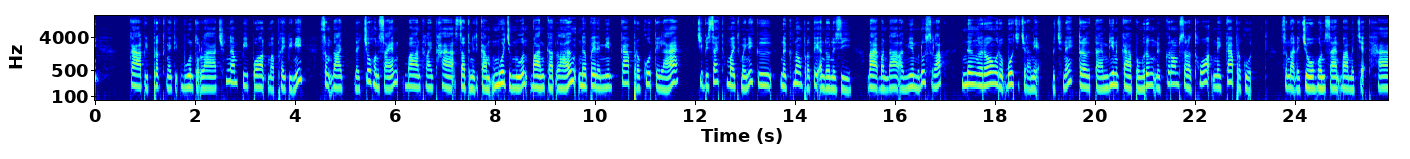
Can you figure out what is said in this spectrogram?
41កាលពីព្រឹកថ្ងៃទី4តុលាឆ្នាំ2022នេះសម្ដេចតេជោហ៊ុនសែនបានថ្លែងថាសោតនីយកម្មមួយចំនួន បានកើតឡើងនៅពេលដែលមានការប្រកួតកីឡា ជាពិសេសថ្មីថ្មីនេះគឺនៅក្នុងប្រទេសឥណ្ឌូនេស៊ីដែលបណ្ដាលឲ្យមានមនុស្សស្លាប់និងរងរបួសជាច្រើនអ្នក ដូច្នេះត្រូវតែមានការពង្រឹងនៅក្រមសីលធម៌នៃការប្រកួតសម្ដេចតេជោហ៊ុនសែនបានបញ្ជាក់ថា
